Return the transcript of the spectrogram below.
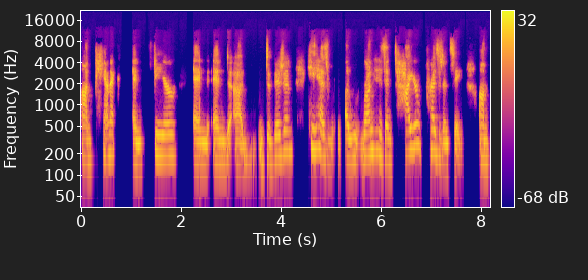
on panic and fear and and uh, division. He has uh, run his entire presidency on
